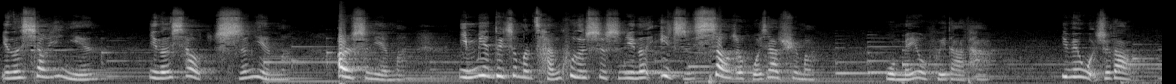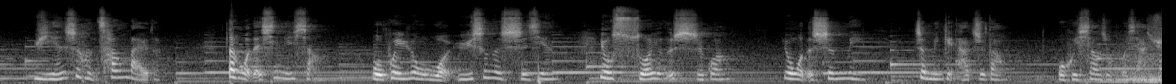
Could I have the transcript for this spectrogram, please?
你能笑一年，你能笑十年吗？二十年吗？你面对这么残酷的事实，你能一直笑着活下去吗？”我没有回答他。因为我知道，语言是很苍白的，但我在心里想，我会用我余生的时间，用所有的时光，用我的生命，证明给他知道，我会笑着活下去。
